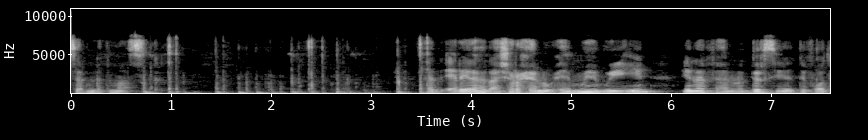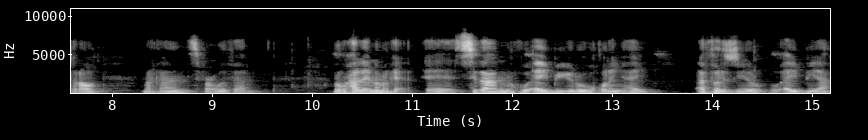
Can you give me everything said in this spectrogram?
subnet mask. Hadda ereyada hadda aan sharaxayno waxay muhiim u yihiin inaan fahmno darsiga default route marka aan si fiican wada fahno marka waxaa leenahay marka sidaan markuu ib inoogu qoran yahay afar zero oo ib ah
